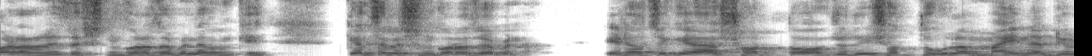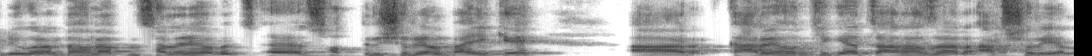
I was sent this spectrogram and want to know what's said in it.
অর্ডার রিজেকশন করা যাবে না এমনকি ক্যান্সেলেশন করা যাবে না। এটা হচ্ছে কি শর্ত। যদি শর্তগুলো মাইনার ডিউটি করেন তাহলে আপনার স্যালারি হবে ছত্রিশশো রিয়াল বাইকে। আর কারে হচ্ছে গিয়া চার হাজার আটশো রিয়াল।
